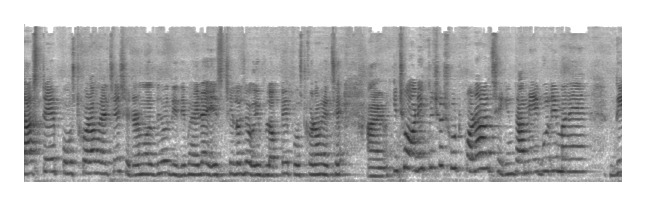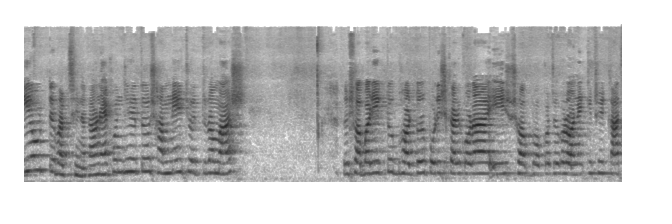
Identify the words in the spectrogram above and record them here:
লাস্টে পোস্ট করা হয়েছে, সেটার মধ্যেও দিদি ভাইরা এসেছিল যে ওই ব্লগটাই পোস্ট করা হয়েছে। আর কিছু অনেক কিছু শ্যুট করা আছে, কিন্তু আমি এগুলি মানে দিয়ে উঠতে পারছি না। কারণ এখন যেহেতু সামনেই চৈত্র মাস, তো সবারই একটু ঘর ঘরদোর পরিষ্কার করা, এই সব বকচকর অনেক কিছুই কাজ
